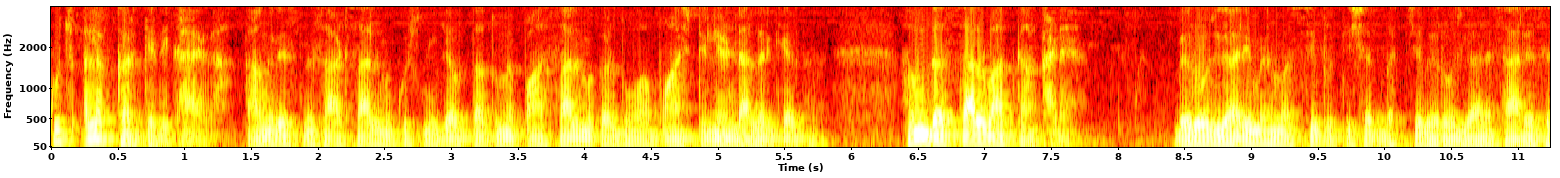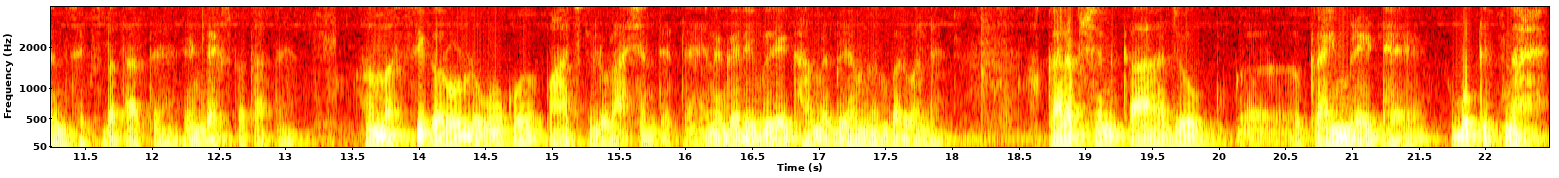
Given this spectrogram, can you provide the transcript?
कुछ अलग करके दिखाएगा। कांग्रेस ने साठ साल में कुछ नहीं किया होता तो मैं पाँच साल में कर दूँगा, पाँच ट्रिलियन डॉलर किया था। हम दस साल बाद कहाँ खड़े हैं? बेरोजगारी में हम 80 प्रतिशत बच्चे बेरोजगार हैं, सारे सेंसेक्स बताते हैं इंडेक्स बताते हैं। हम 80 करोड़ लोगों को पाँच किलो राशन देते हैं। यानी गरीबी रेखा में भी हम नंबर वन है। करप्शन का जो क्राइम रेट है, वो कितना है?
